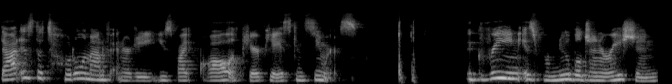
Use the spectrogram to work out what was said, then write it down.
That is the total amount of energy used by all of PRPA's consumers. The green is renewable generation,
